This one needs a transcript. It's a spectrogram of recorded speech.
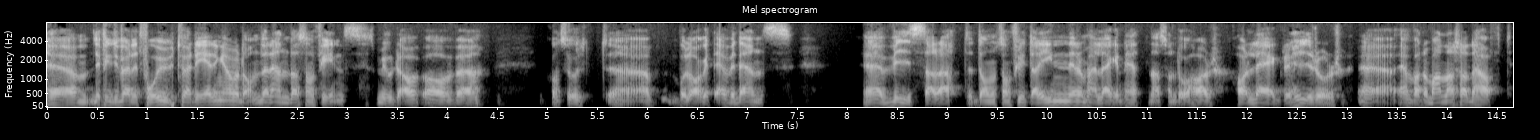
Eh, det finns ju väldigt få utvärderingar av dem. Den enda som finns, som är gjord av, av eh, konsultbolaget eh, Evidens, Eh, visar att de som flyttar in i de här lägenheterna som då har, har lägre hyror eh, än vad de annars hade haft,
